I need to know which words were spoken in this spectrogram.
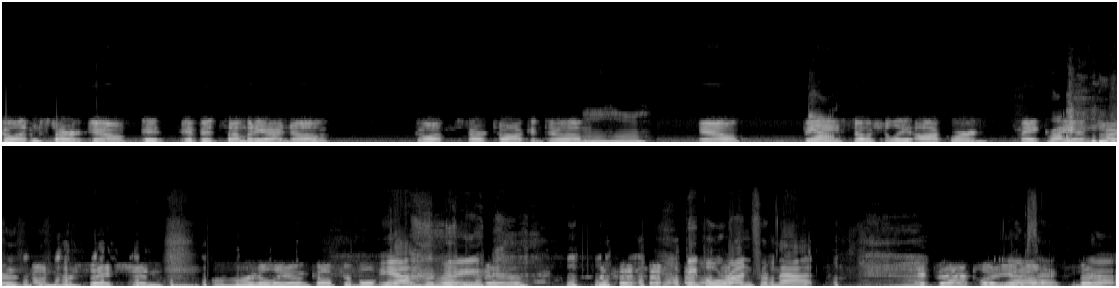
go up and start? You know, if, if it's somebody I know, go up and start talking to them. Mm-hmm. You know, be Yeah. socially awkward, make Right. the entire conversation really uncomfortable for Yeah. everybody Right. there. People run from that. Exactly. Yeah. You know, Exactly. start Yeah.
